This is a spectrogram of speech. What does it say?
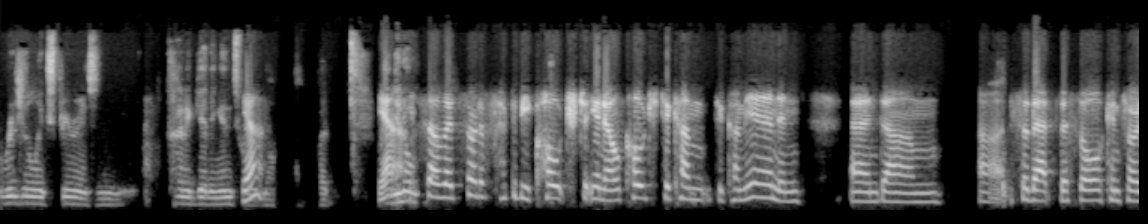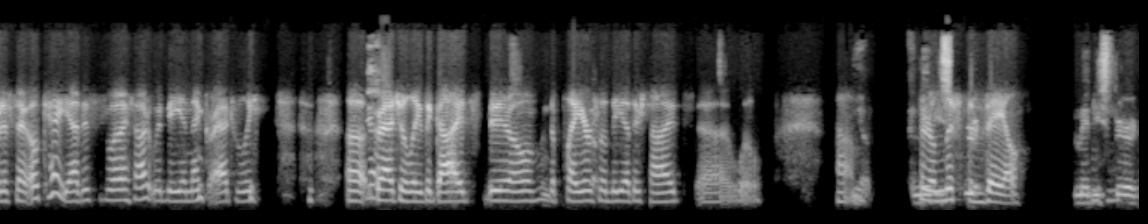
original experience and kind of getting into yeah. it. But yeah, you know, so it's sort of have to be coached, you know, coached to come to come in and and um uh, so that the soul can sort of say, okay, yeah, this is what I thought it would be, and then gradually, uh, yeah. gradually, the guides, you know, the players on the other sides uh, will um, sort of lift spirit, the veil. Maybe mm-hmm. spirit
